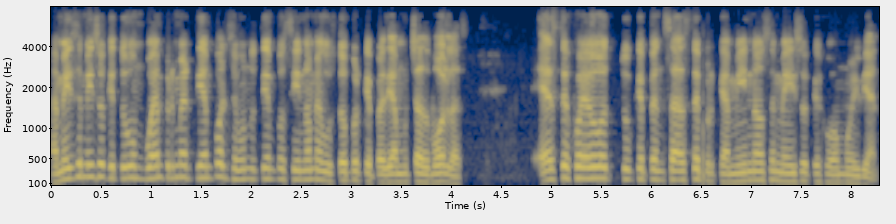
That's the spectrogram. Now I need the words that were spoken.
A mí se me hizo que tuvo un buen primer tiempo, el segundo tiempo sí no me gustó porque perdía muchas bolas. Este juego, ¿tú qué pensaste? Porque a mí no se me hizo que jugó muy bien.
